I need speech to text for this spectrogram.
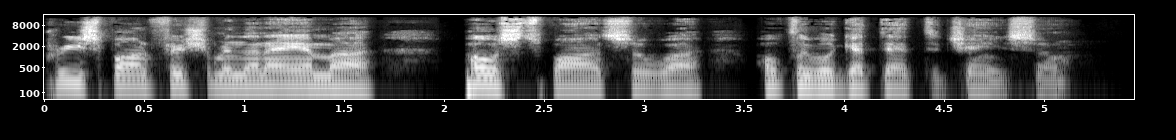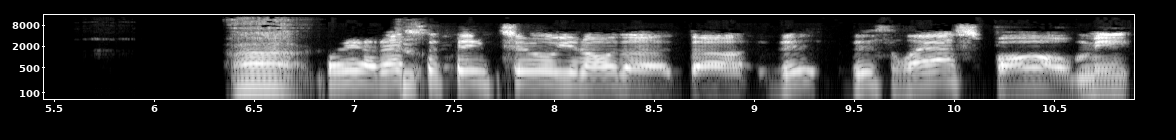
pre-spawn fisherman than I am uh, post-spawn, so uh, hopefully we'll get that to change. So Uh, well, yeah, that's the thing too. You know, the the this, this last fall, me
